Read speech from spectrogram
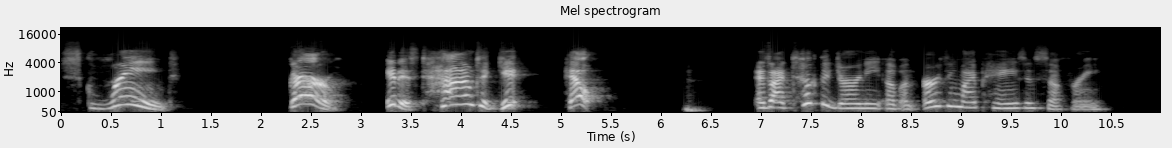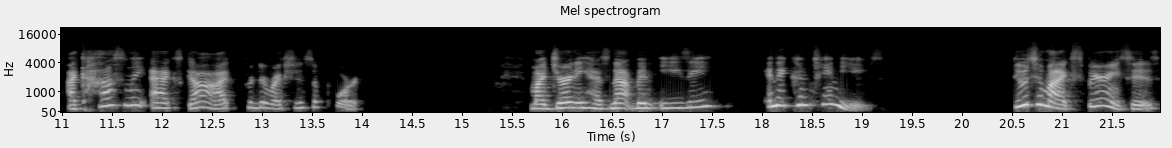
screamed, Girl, it is time to get help. As I took the journey of unearthing my pains and suffering, I constantly ask God for direction and support. My journey has not been easy and it continues. Due to my experiences,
